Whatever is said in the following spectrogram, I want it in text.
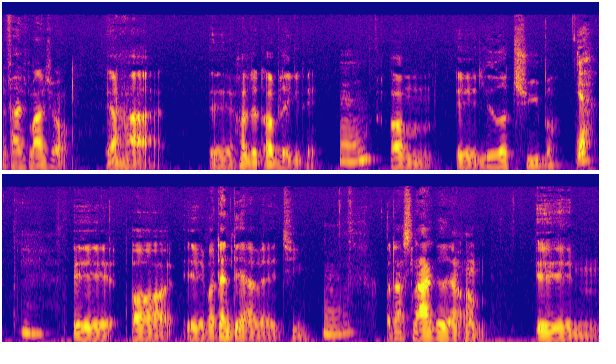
Det er faktisk meget sjovt. Jeg Mm. har øh, holdt et oplæg i dag Mm. om øh, ledertyper, Mm. øh, og øh, hvordan det er at være i team. Mm. Og der snakkede jeg om, øh,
